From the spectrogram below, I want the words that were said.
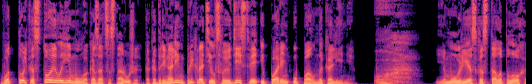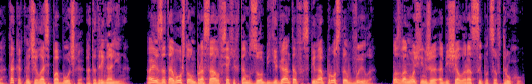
Вот только стоило ему оказаться снаружи, как адреналин прекратил свое действие и парень упал на колени. Ох... Ему резко стало плохо, так как началась побочка от адреналина. А из-за того, что он бросал всяких там зомби-гигантов, спина просто выла. Позвоночник же обещал рассыпаться в труху.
